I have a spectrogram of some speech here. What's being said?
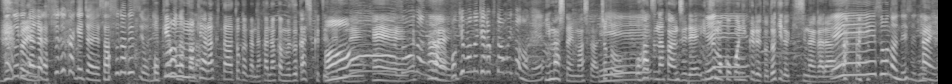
ググりながらすぐ書けちゃうよ。さすがですよね。ポケモンのキャャラクターとかがなかなか難しくてですあね。ええ。そうなんだ、はい。ポケモンのキャラクターもいたのね。いましたいました。ちょっとお初な感じで、いつもここに来るとドキドキしながら。えー、そうなんですね、はい。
